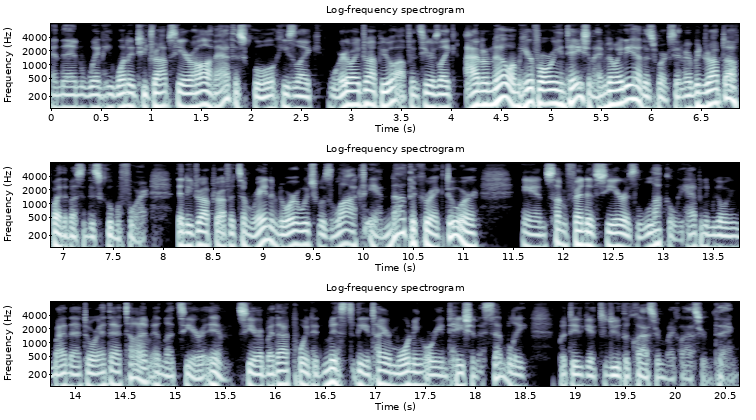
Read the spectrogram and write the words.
And then when he wanted to drop Sierra off at the school, he's like, Where do I drop you off? And Sierra's like, I don't know. I'm here for orientation. I have no idea how this works. I've never been dropped off by the bus at this school before. Then he dropped her off at some random door, which was locked and not the correct door. And some friend of Sierra's luckily happened to be going by that door at that time and let Sierra in. Sierra, by that point, had missed the entire morning orientation assembly, but did get to do the classroom by classroom thing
